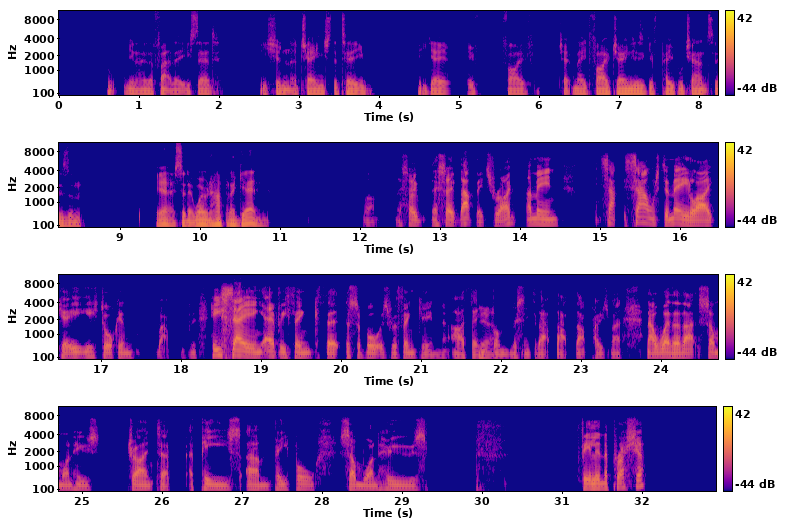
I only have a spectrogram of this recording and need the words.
you know the fact that he said he shouldn't have changed the team he gave five made five changes give people chances and yeah said it won't happen again Well, let's hope let's hope that bit's right. I mean, it, sa- it sounds to me like he, he's talking. Well, he's saying everything that the supporters were thinking. I think Yeah. from listening to that that that postman. Now, whether that's someone who's trying to appease um, people, someone who's feeling the pressure,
